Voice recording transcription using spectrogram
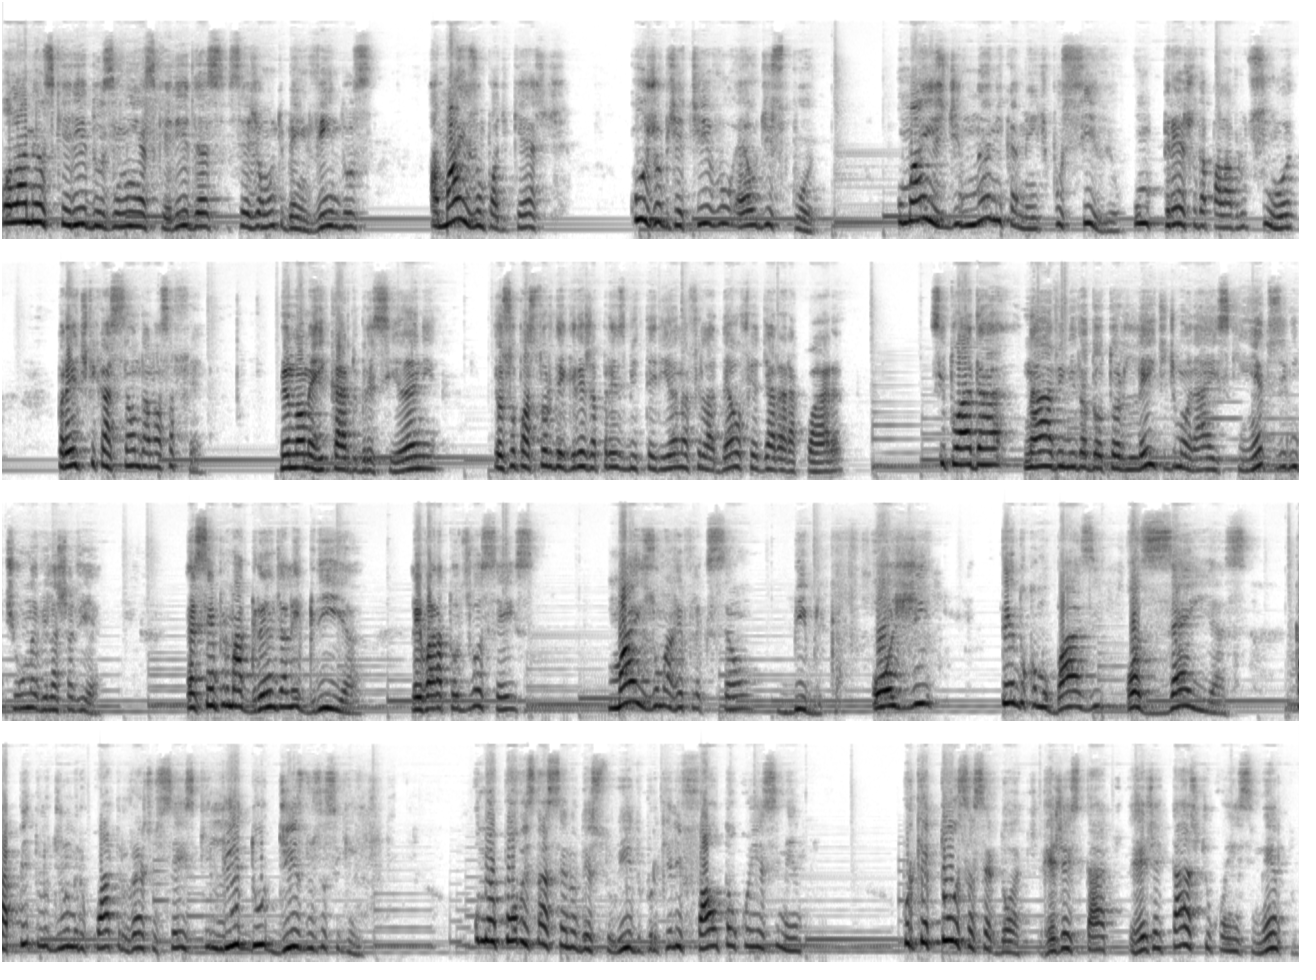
Olá, meus queridos e minhas queridas, sejam muito bem-vindos a mais um podcast cujo objetivo é o dispor o mais dinamicamente possível um trecho da palavra do Senhor para edificação da nossa fé. Meu nome é Ricardo Bresciani, eu sou pastor da Igreja Presbiteriana Filadélfia de Araraquara, situada na Avenida Doutor Leite de Moraes, 521, na Vila Xavier. É sempre uma grande alegria levar a todos vocês mais uma reflexão bíblica. Hoje, tendo como base Oséias, capítulo de número 4, verso 6, que lido diz-nos o seguinte: O meu povo está sendo destruído porque lhe falta o conhecimento. Porque tu, sacerdote, rejeitaste, rejeitaste o conhecimento,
